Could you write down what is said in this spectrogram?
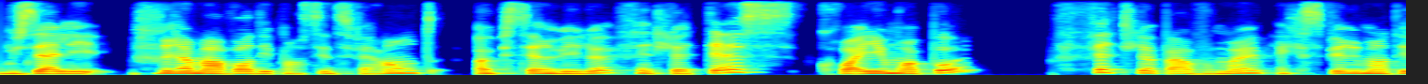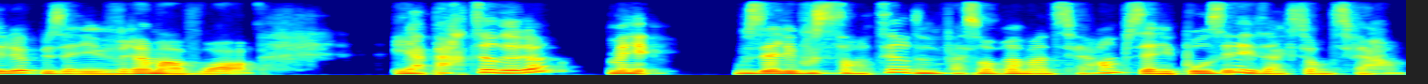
vous allez vraiment avoir des pensées différentes. Observez-le, faites le test, croyez-moi pas, faites-le par vous-même, expérimentez-le, vous allez vraiment voir. Et à partir de là, mais vous allez vous sentir d'une façon vraiment différente, vous allez poser des actions différentes.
